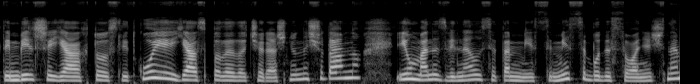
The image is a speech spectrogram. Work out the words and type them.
Тим більше я хто слідкує, я спилила черешню нещодавно, і у мене звільнилося там місце. Місце буде сонячне,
